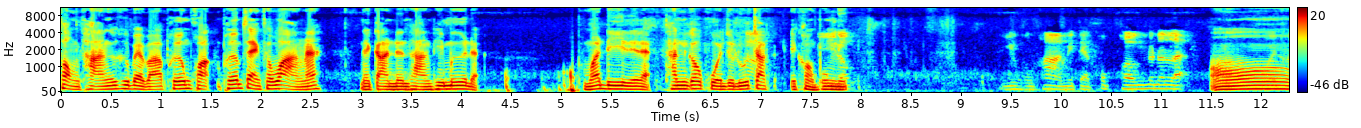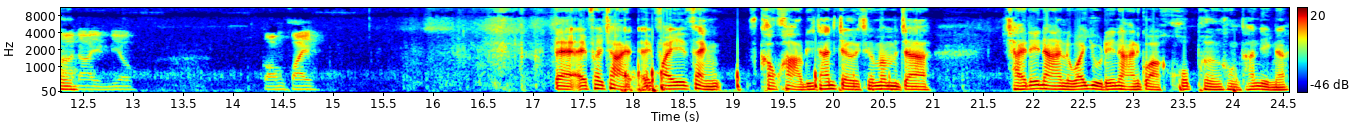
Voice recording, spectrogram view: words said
ส่องทางก็คือแบบว่าเพิ่มความเพิ่มแสงสว่างนะ ในการเดินทางที่มืดอะผมว่าดีเลยแหละ ท่านก็ควรจะรู้จักไอ้ของพวกนี้อยู่ของข้ามีแต่คบเพลิงเท่านั้นแหละอ๋อไม่ฆ่าได้อย่างเดียว กองไฟ แต่ไอ้ไฟฉายไอ้ไฟแสงขาวๆที่ท่านเจอใช่ไหมมันจะใช้ได้นานหรือว่าอยู่ได้นานกว่าคบเพลิงของท่านอีกนะ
